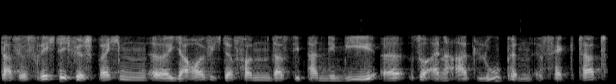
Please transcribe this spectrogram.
Das ist richtig. Wir sprechen äh, ja häufig davon, dass die Pandemie äh, so eine Art Lupeneffekt hat.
